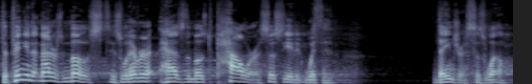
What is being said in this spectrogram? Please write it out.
The opinion that matters most is whatever has the most power associated with it. Dangerous as well.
